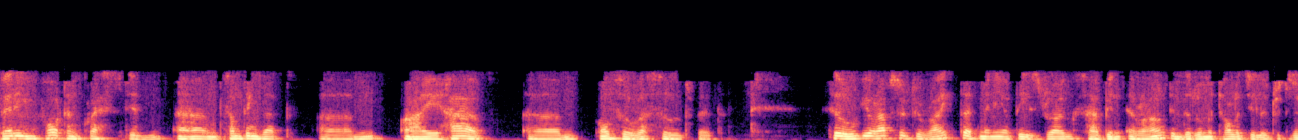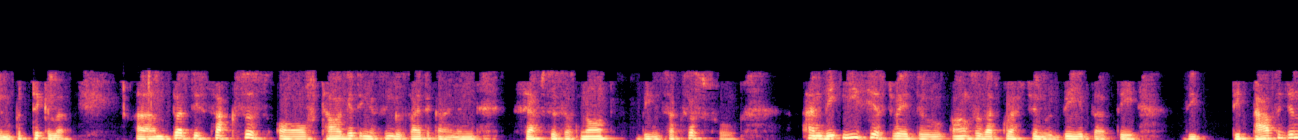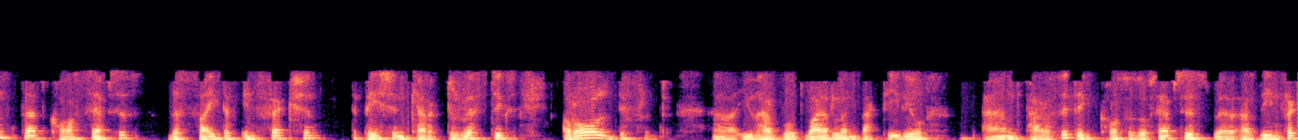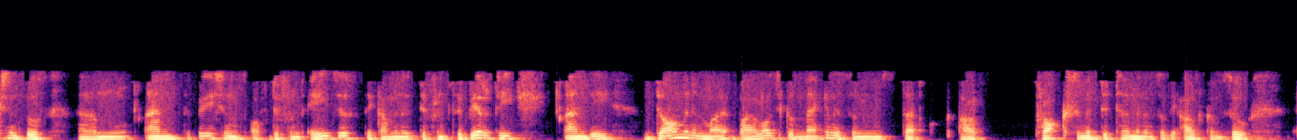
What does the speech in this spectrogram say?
very important question and something that um, I have um, also wrestled with. So you're absolutely right that many of these drugs have been around in the rheumatology literature in particular. Um, but the success of targeting a single cytokine in sepsis has not been successful. And the easiest way to answer that question would be that the, the, the pathogens that cause sepsis, the site of infection, the patient characteristics are all different. Uh, you have both viral and bacterial and parasitic causes of sepsis, as the infection source, um, and the patients of different ages, they come in a different severity, and the dominant biological mechanisms that are proximate determinants of the outcome. So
